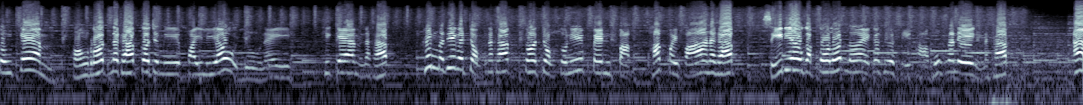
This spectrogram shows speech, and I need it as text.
ตรงแก้มของรถนะครับ ก็จะมีไฟเลี้ยวอยู่ในที่แก้มนะครับ ขึ้นมาที่กระจกนะครับ ตัวกระจกตัวนี้เป็นปรับพับไฟฟ้านะครับ สีเดียวกับตัวรถเลยก็คือสีขาวมุกนั่นเองนะครับอะ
